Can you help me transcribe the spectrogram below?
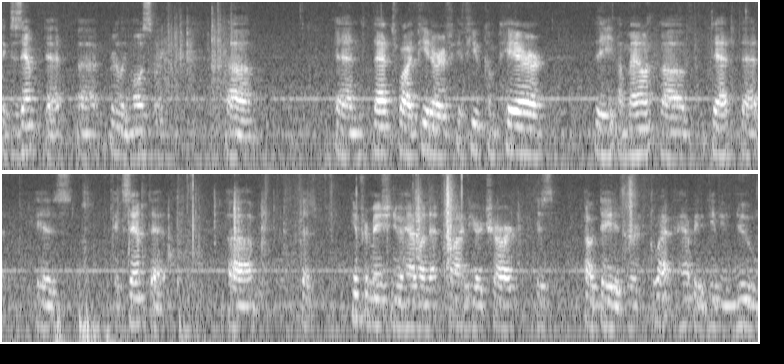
exempt debt, uh, really mostly. Uh, And that's why, Peter, if, if you compare the amount of debt that is exempt debt, uh, information you have on that five-year chart is outdated. We're happy to give you new,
